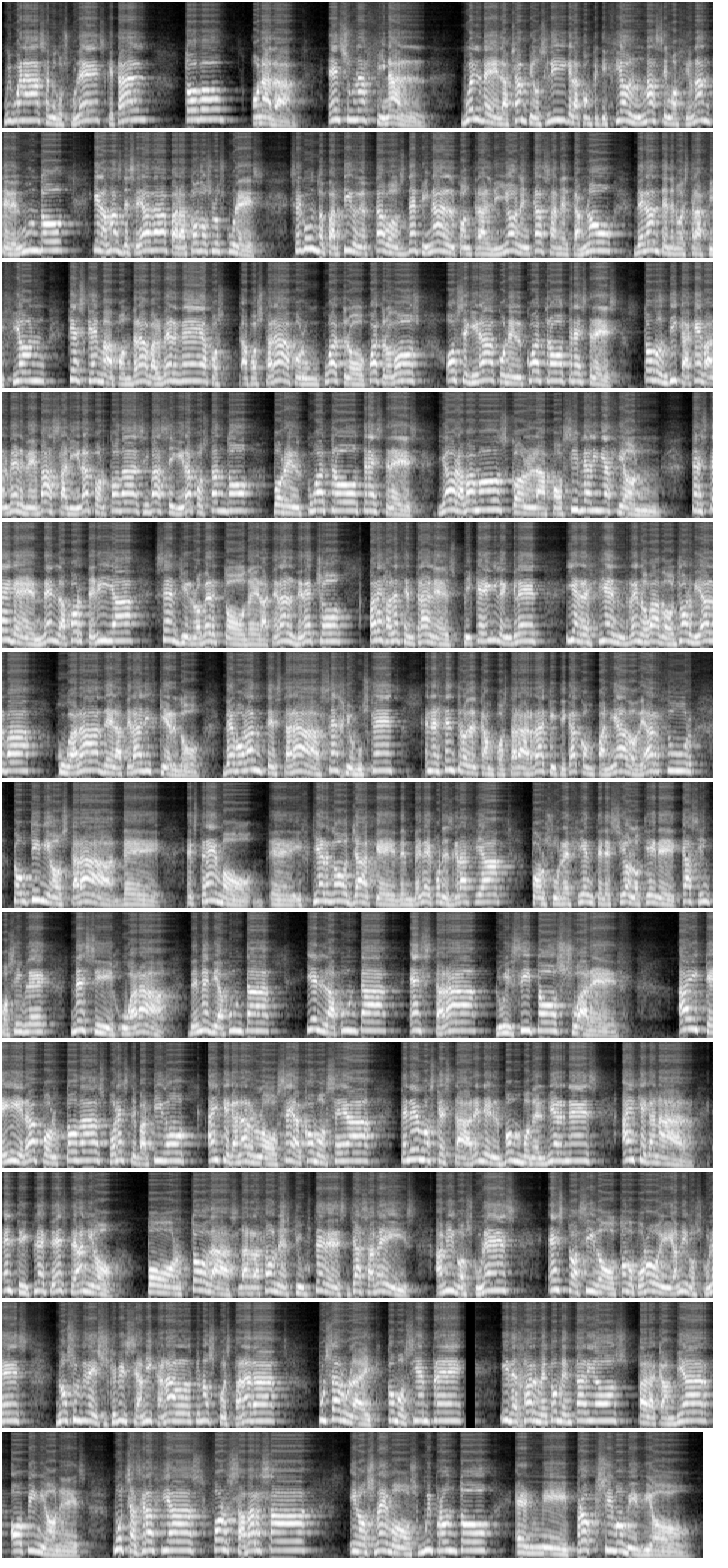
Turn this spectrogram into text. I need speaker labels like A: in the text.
A: Muy buenas amigos culés, ¿qué tal? Todo o nada. Es una final. Vuelve la Champions League, la competición más emocionante del mundo y la más deseada para todos los culés. Segundo partido de octavos de final contra el Lyon en casa en el Camp Nou, delante de nuestra afición. ¿Qué esquema pondrá Valverde? ¿Apostará por un 4-4-2 o seguirá con el 4-3-3? Todo indica que Valverde va a salir a por todas y va a seguir apostando por el 4-3-3. Y ahora vamos con la posible alineación. Ter Stegen en la portería, Sergi Roberto de lateral derecho, pareja de centrales Piqué y Lenglet y el recién renovado Jordi Alba jugará de lateral izquierdo. De volante estará Sergio Busquets, en el centro del campo estará Rakitic acompañado de Arthur, Coutinho estará de extremo eh, izquierdo, ya que Dembélé, por desgracia, por su reciente lesión lo tiene casi imposible. Messi jugará de media punta y en la punta estará Luisito Suárez. Hay que ir a por todas por este partido, hay que ganarlo sea como sea, tenemos que estar en el bombo del viernes, hay que ganar el triplete este año por todas las razones que ustedes ya sabéis, amigos culés. Esto ha sido todo por hoy, amigos culés. No os olvidéis suscribirse a mi canal, que no os cuesta nada, pulsar un like, como siempre, y dejarme comentarios para cambiar opiniones. Muchas gracias, Forza Barça, y nos vemos muy pronto en mi próximo vídeo.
